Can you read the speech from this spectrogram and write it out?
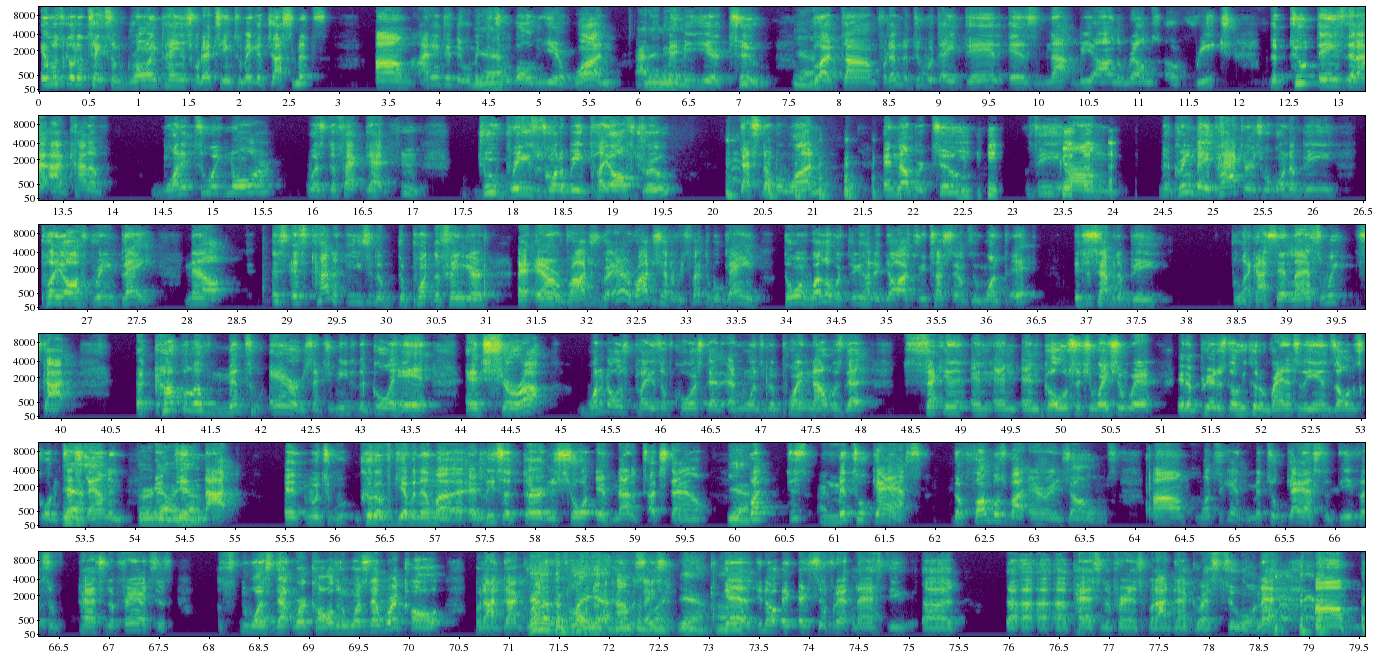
It was going to take some growing pains for that team to make adjustments. Um, I didn't think they would make Yeah. the Super Bowl year one, I didn't maybe either. year two. Yeah. But um, for them to do what they did is not beyond the realms of reach. The two things that I, I kind of wanted to ignore was the fact that hmm, Drew Brees was going to be playoff Drew. That's number one. and number two, the um, the Green Bay Packers were going to be playoff Green Bay. Now, it's, it's kind of easy to, to point the finger at Aaron Rodgers, but Aaron Rodgers had a respectable game, throwing well over 300 yards, three touchdowns, and one pick. It just happened to be, like I said last week, Scott, a couple of mental errors that you needed to go ahead and sure up. One of those plays, of course, that everyone's been pointing out was that second and, and, and goal situation where it appeared as though he could have ran into the end zone and scored a Yes. touchdown and, and down, did yeah. not, and which could have given them a, at least a third and short, if not a touchdown. Yeah. But just mental gas. The fumbles by Aaron Jones. Um, once again, mental gas. The defensive pass interferences, the ones that were called and the ones that weren't called. But I digress. They let them play. Yeah. nother They let them play. conversation. Yeah. uh, Yeah, you know, except for that last uh, uh, uh, uh, pass interference, but I digress too on that. Um,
